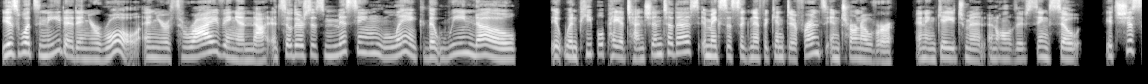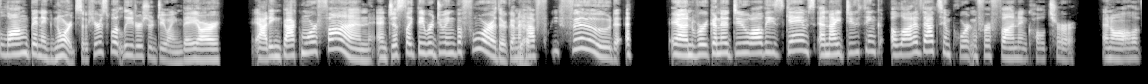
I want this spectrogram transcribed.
is what's needed in your role and you're thriving in that. And so there's this missing link that we know it when people pay attention to this, it makes a significant difference in turnover and engagement and all of those things. So it's just long been ignored. So here's what leaders are doing. They are adding back more fun and just like they were doing before, they're going to Yep. have free food and we're going to do all these games. And I do think a lot of that's important for fun and culture and all of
